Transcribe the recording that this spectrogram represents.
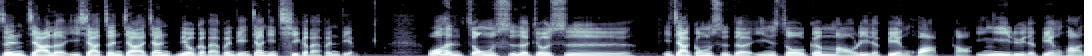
增加了一下，增加了将六个百分点，将近七个百分点。我很重视的就是一家公司的营收跟毛利的变化，好，盈利率的变化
